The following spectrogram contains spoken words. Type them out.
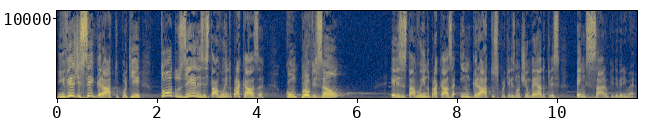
Em vez de ser grato, porque todos eles estavam indo para casa com provisão, eles estavam indo para casa ingratos porque eles não tinham ganhado o que eles pensaram que deveriam ganhar.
